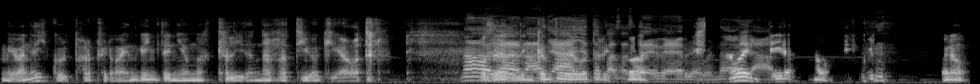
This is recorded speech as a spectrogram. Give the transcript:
me van a disculpar, pero Endgame tenía más calidad narrativa que Avatar. No, O sea, ya, el no, encanto ya, de ya te Avatar pasaste estaba- de verga, güey. No, ya. entera. No, bueno,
